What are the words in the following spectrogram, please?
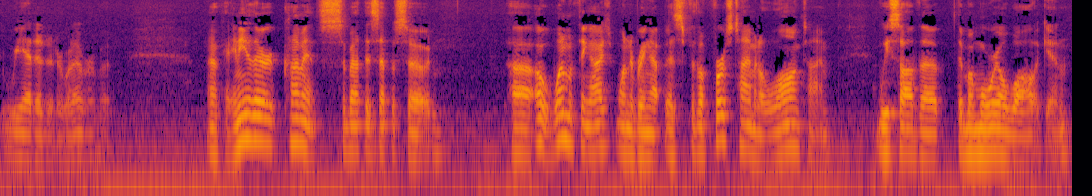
re-edit it or whatever. But okay, any other comments about this episode? Uh, oh, one more thing I want to bring up is for the first time in a long time, we saw the the memorial wall again.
